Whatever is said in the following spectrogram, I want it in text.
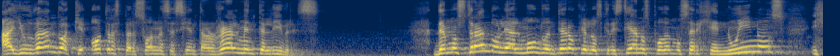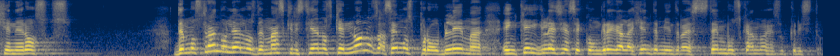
Ayudando a que otras personas se sientan realmente libres. demostrándole al mundo entero que los cristianos podemos ser genuinos y generosos, demostrándole a los demás cristianos que no nos hacemos problema en qué iglesia se congrega la gente mientras estén buscando a Jesucristo.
